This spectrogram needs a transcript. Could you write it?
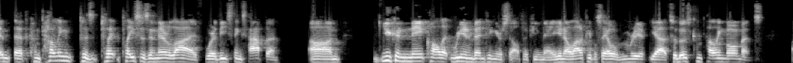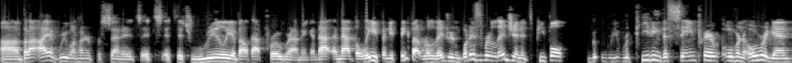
uh, compelling places in their life where these things happen. Um, you can call it reinventing yourself, if you may. You know, a lot of people say, "Oh, yeah." So those compelling moments. Um, but I, I, agree 100%. It's, it's, it's, it's really about that programming and that, and that belief. And you think about religion, what is religion? It's people re- repeating the same prayer over and over again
